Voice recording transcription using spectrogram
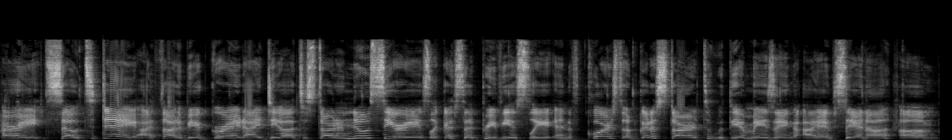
Alright, so today I thought it'd be a great idea to start a new series like I said previously and of course I'm gonna start with the amazing iamSanna. Um,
